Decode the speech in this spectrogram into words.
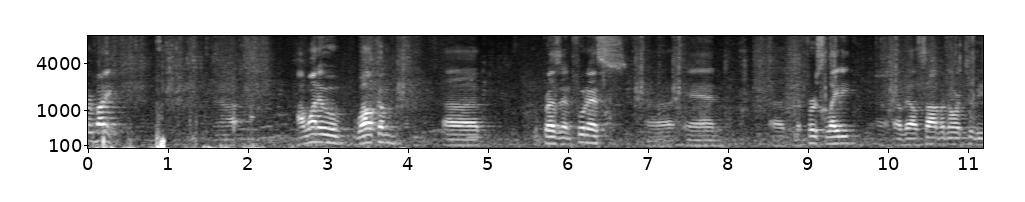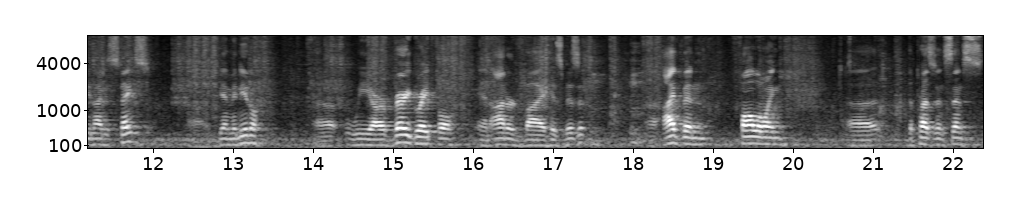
everybody. Uh, I want to welcome uh, President Funes uh, and uh, the First Lady of El Salvador to the United States. Uh, bienvenido. Uh, we are very grateful and honored by his visit. I've been following the president since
